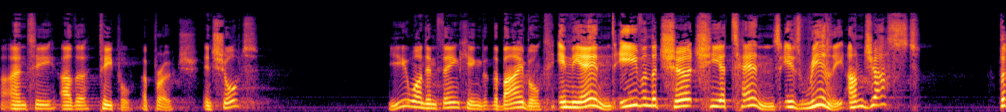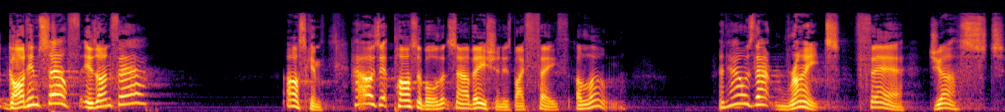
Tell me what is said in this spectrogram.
anti other people approach. In short, you want him thinking that the Bible, in the end, even the church he attends, is really unjust. That God himself is unfair. Ask him, how is it possible that salvation is by faith alone? And how is that right, fair, just,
